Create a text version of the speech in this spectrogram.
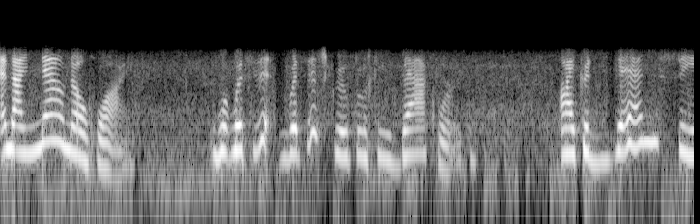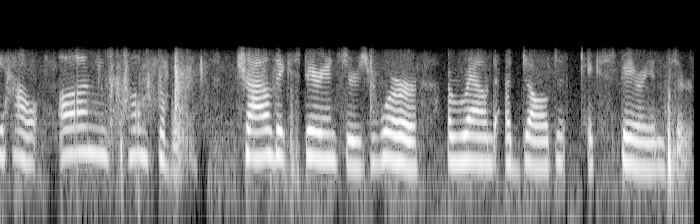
and I now know why. With this, with this group looking backward, I could then see how uncomfortable child experiencers were around adult experiencers.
